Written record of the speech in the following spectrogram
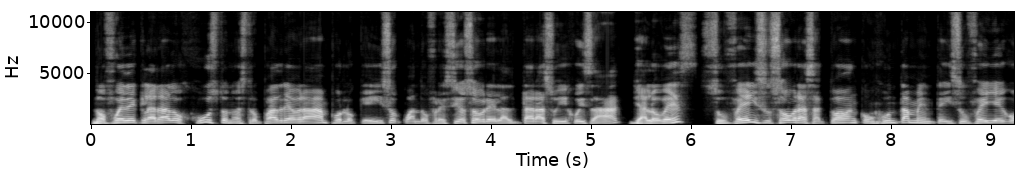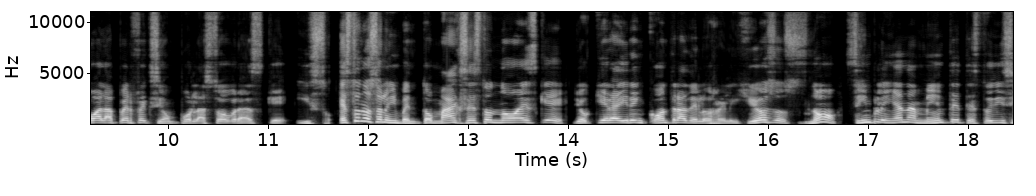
¿No fue declarado justo nuestro padre Abraham por lo que hizo cuando ofreció sobre el altar a su hijo Isaac? ¿Ya lo ves? Su fe y sus obras actuaban conjuntamente y su fe llegó a la perfección por las obras que hizo. Esto no se lo inventó Max, esto no es que yo quiera ir en contra de los religiosos, no, simple y llanamente te estoy diciendo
